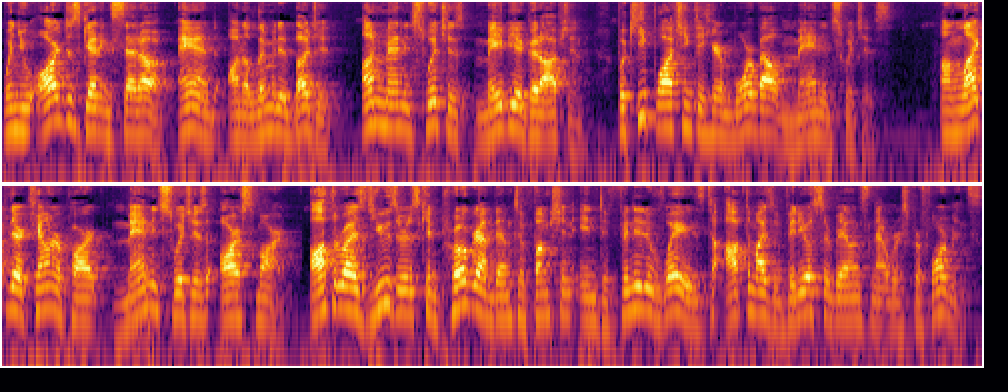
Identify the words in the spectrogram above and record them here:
When you are just getting set up and on a limited budget, unmanaged switches may be a good option, but keep watching to hear more about managed switches. Unlike their counterpart, managed switches are smart. Authorized users can program them to function in definitive ways to optimize a video surveillance network's performance.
